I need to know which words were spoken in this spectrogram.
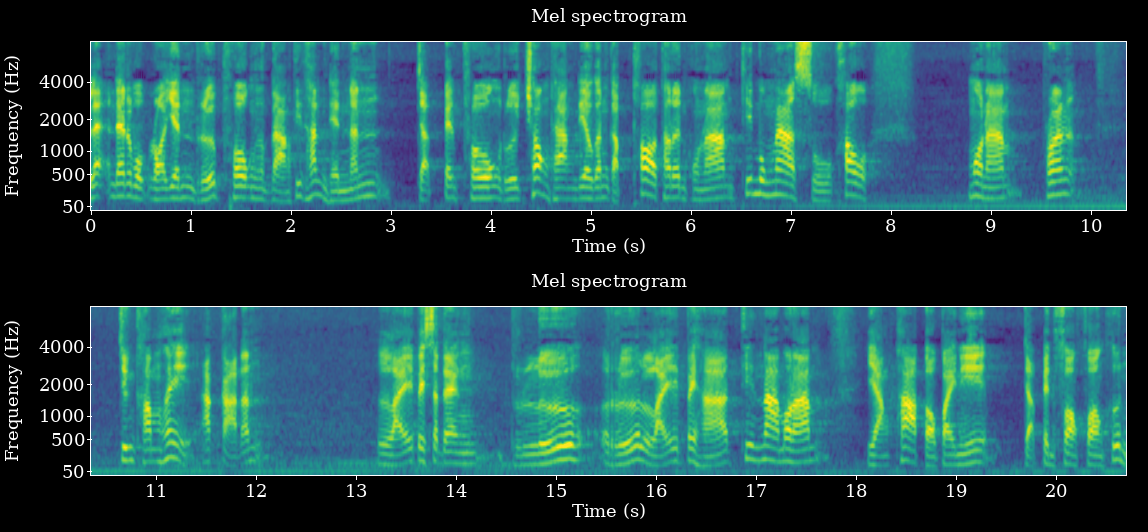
และในระบบหล่อเย็นหรือโพรงต่างๆ ที่ท่านเห็นนั้นจะเป็นโพรงหรือช่องทางเดียวกันกับท่อทางเดินของน้ำที่มุ่งหน้าสู่เข้าหม้อน้ำเพราะฉะนั้นจึงทำให้อากาศนั้น ไหลไปแสดงหรือหรือไหลไปหาที่หน้าหม้อน้ำอย่างภาพต่อไปนี้จะเป็นฟองฟองขึ้น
